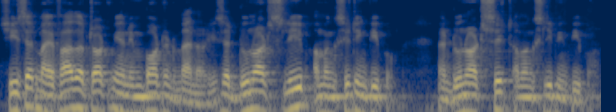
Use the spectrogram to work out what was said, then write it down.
she said, My father taught me an important manner. He said, Do not sleep among sitting people and do not sit among sleeping people.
